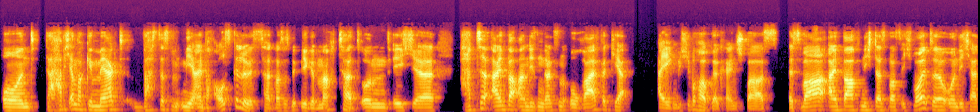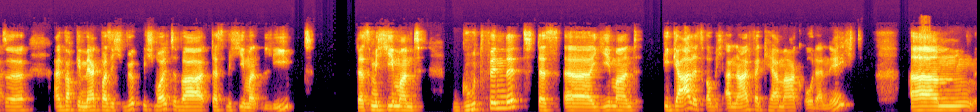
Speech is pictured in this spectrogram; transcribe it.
Und da habe ich einfach gemerkt, was das mit mir einfach ausgelöst hat, was es mit mir gemacht hat. Und ich äh, hatte einfach an diesem ganzen Oralverkehr eigentlich überhaupt gar keinen Spaß. Es war einfach nicht das, was ich wollte. Und ich hatte einfach gemerkt, was ich wirklich wollte, war, dass mich jemand liebt, dass mich jemand gut findet, dass äh, jemand egal ist, ob ich Analverkehr mag oder nicht. Ähm,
